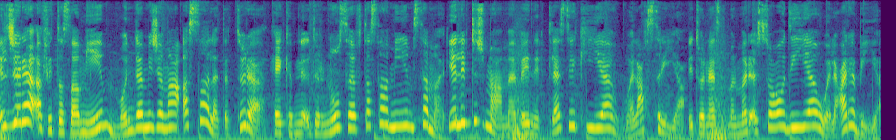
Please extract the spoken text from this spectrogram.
الجراءة في التصاميم مندمجة مع أصالة التراث. هيك بنقدر نوصف تصاميم سمر يلي بتجمع ما بين الكلاسيكية والعصرية لتناسب المرأة السعودية والعربية.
